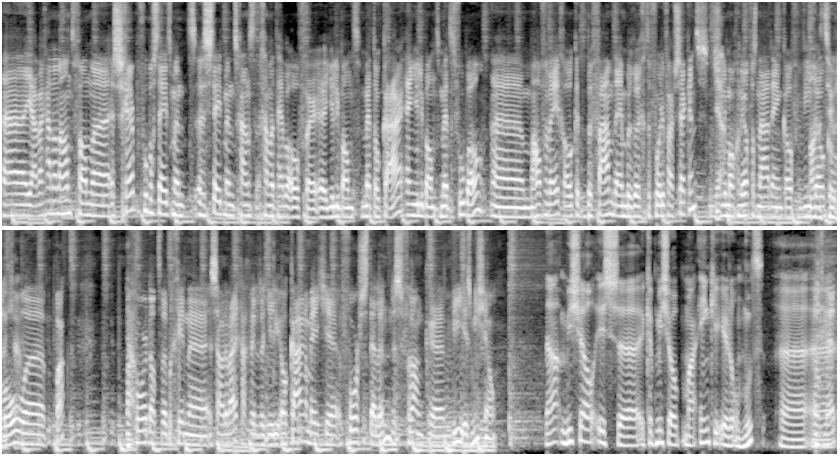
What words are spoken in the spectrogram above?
Uh, ja, wij gaan aan de hand van uh, een scherpe voetbalstatement uh, statements gaan, gaan we het hebben over jullie band met elkaar en jullie band met het voetbal. Ehm, halverwege ook het befaamde en beruchte 45 seconds. Dus Ja. jullie mogen nu alvast nadenken over wie Oh, welke rol pakt. Maar Ja. voordat we beginnen zouden wij graag willen dat jullie elkaar een beetje voorstellen. Dus Frank, wie is Michel? Nou, Michel is. eh, ik heb Michel maar één keer eerder ontmoet. Eh, Dat was eh, net.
